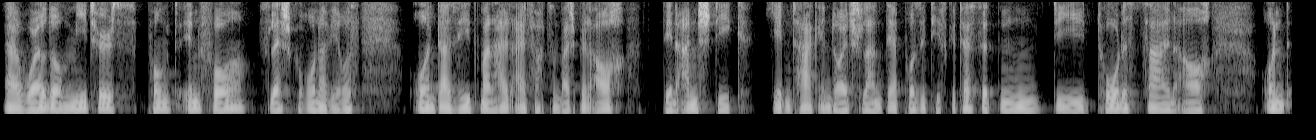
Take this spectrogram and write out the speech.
äh, worldometers.info slash Coronavirus. Und da sieht man halt einfach zum Beispiel auch den Anstieg jeden Tag in Deutschland der positiv getesteten, die Todeszahlen auch. Und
